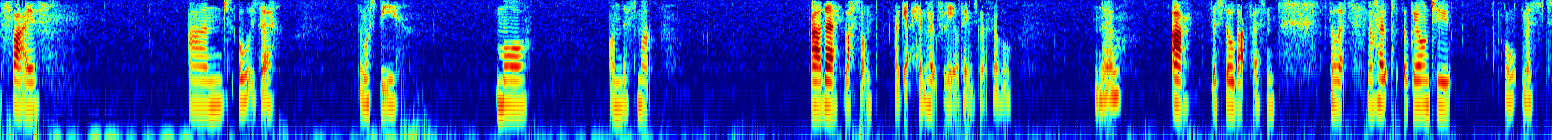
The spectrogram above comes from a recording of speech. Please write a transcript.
five, and, oh, is there, there must be more on this map. Ah, there, last one. If I get him, hopefully he'll take me to the next level. No. Ah, there's still that person. So let's I hope they'll go on to. Oh, missed.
